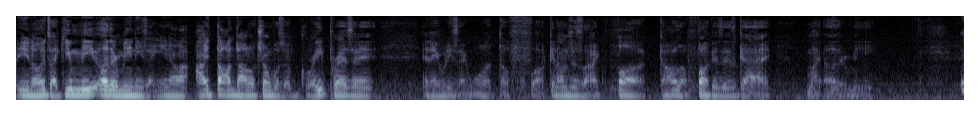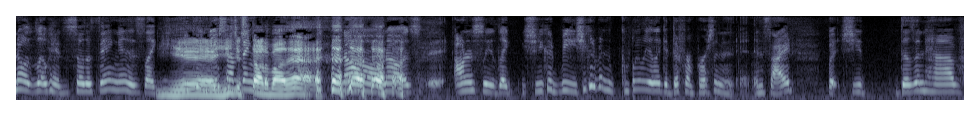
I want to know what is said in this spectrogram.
you know, it's like you meet other me, and he's like, you know, I, I thought Donald Trump was a great president, and everybody's like, what the fuck? And I'm just like, fuck, how the fuck is this guy? My other me. No, okay. So the thing is, like, Yeah, you, you just thought about that. no, no. It's uh, honestly like she could be. She could have been completely like a different person in, inside, but she doesn't have.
